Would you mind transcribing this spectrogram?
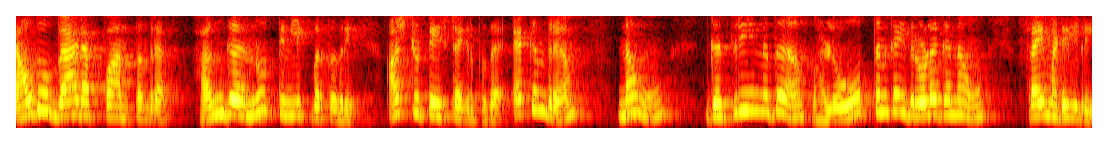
ಯಾವುದೂ ಬ್ಯಾಡಪ್ಪ ಅಂತಂದ್ರೆ ಹಂಗನ್ನು ತಿನ್ಲಿಕ್ಕೆ ಬರ್ತದ್ರಿ. ಅಷ್ಟು ಟೇಸ್ಟ್ ಆಗಿರ್ತದೆ. ಯಾಕಂದ್ರೆ ನಾವು ಗಜ್ರಿನದ ಬಹಳೋ ತನಕ ಇದ್ರೊಳಗೆ ನಾವು ಫ್ರೈ ಮಾಡಿಲ್ರಿ.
